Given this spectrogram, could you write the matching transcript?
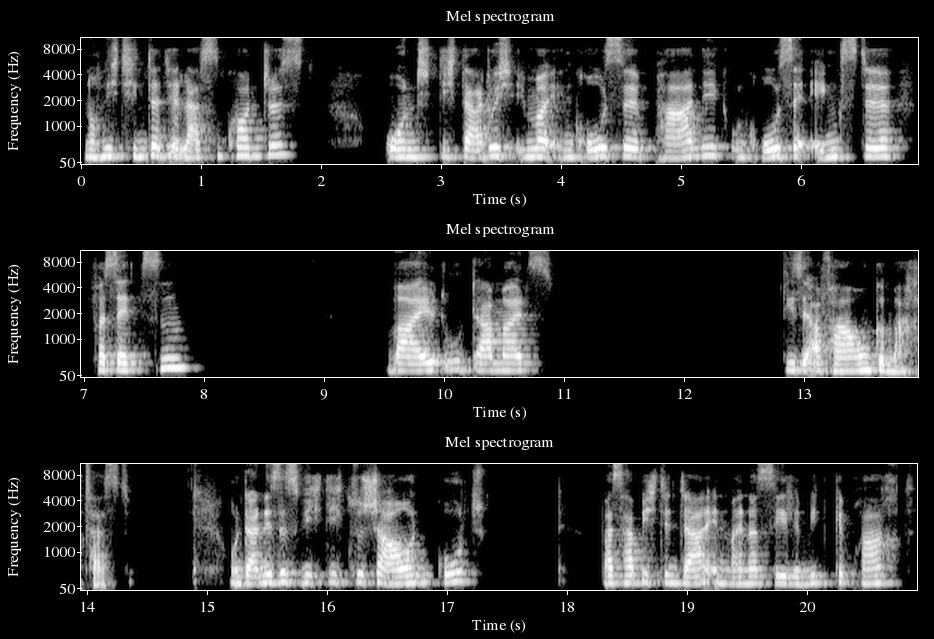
noch nicht hinter dir lassen konntest und dich dadurch immer in große Panik und große Ängste versetzen, weil du damals diese Erfahrung gemacht hast. Und dann ist es wichtig zu schauen, gut, was habe ich denn da in meiner Seele mitgebracht?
